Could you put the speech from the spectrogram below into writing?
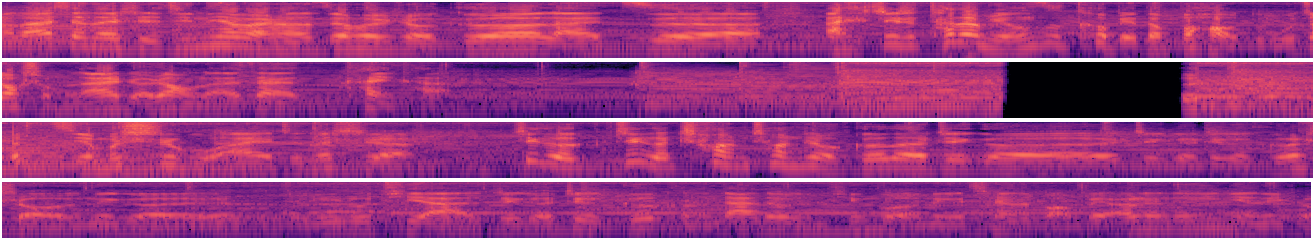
好的，现在是今天晚上的最后一首歌，来自哎，这是它的名字特别的不好读，叫什么来着？让我来再看一看。节目事故，哎，真的是这个这个唱唱这首歌的这个这个这个歌手那个露露提亚，这个这个歌可能大家都已经听过，那个亲爱的宝贝，二零零一年的一首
